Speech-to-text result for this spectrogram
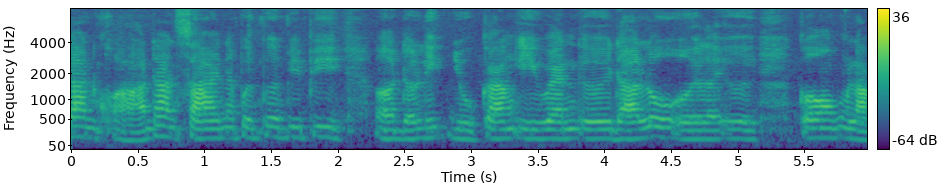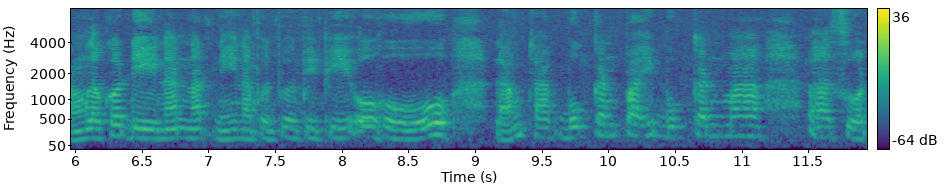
ด้านขวาด้านซ้ายนะเพื่อนๆพี่ๆเออเดลิกอยู่กลางอีแวนเอยดาโลเอยอะไรเอยกองหลังเราก็ดีนะนัดนี้นะเพื่อนๆพี่ๆโอ้โห หลังจากบุกกันไปบุกกันมาสวน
